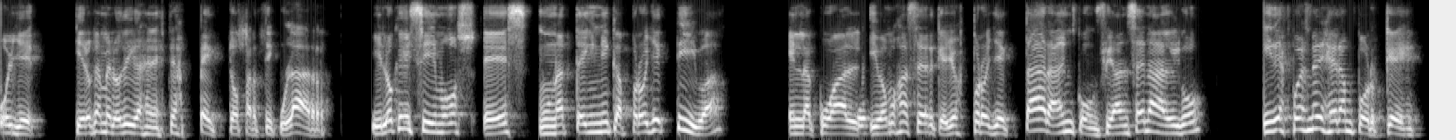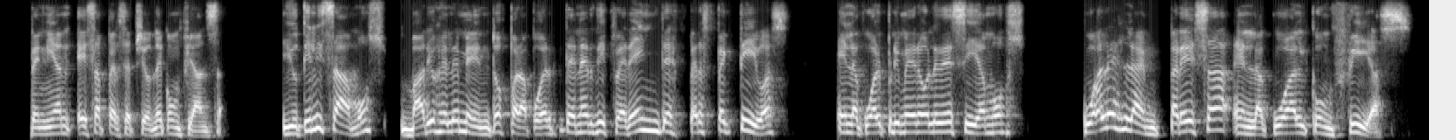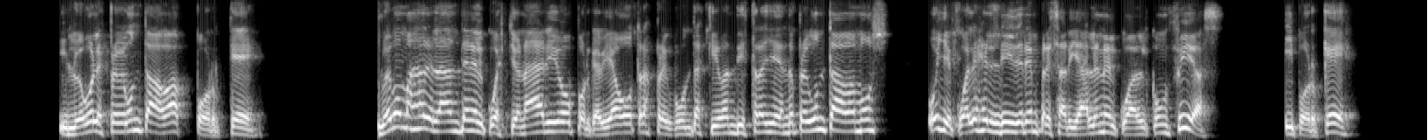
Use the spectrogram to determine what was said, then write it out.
oye, quiero que me lo digas en este aspecto particular. Y lo que hicimos es una técnica proyectiva en la cual íbamos a hacer que ellos proyectaran confianza en algo y después me dijeran por qué tenían esa percepción de confianza. Y utilizamos varios elementos para poder tener diferentes perspectivas en la cual primero le decíamos, ¿cuál es la empresa en la cual confías? Y luego les preguntaba, ¿por qué? Luego más adelante en el cuestionario, porque había otras preguntas que iban distrayendo, preguntábamos, Oye, ¿cuál es el líder empresarial en el cual confías? ¿Y por qué?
